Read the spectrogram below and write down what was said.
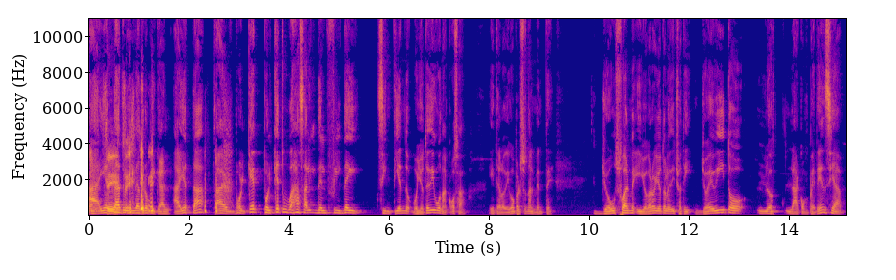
Ahí está tu isla tropical. Ahí está. ¿Sabes? ¿Por qué, ¿Por qué tú vas a salir del Field Day sintiendo? Pues yo te digo una cosa y te lo digo personalmente yo usualmente, y yo creo que yo te lo he dicho a ti, yo evito la competencia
